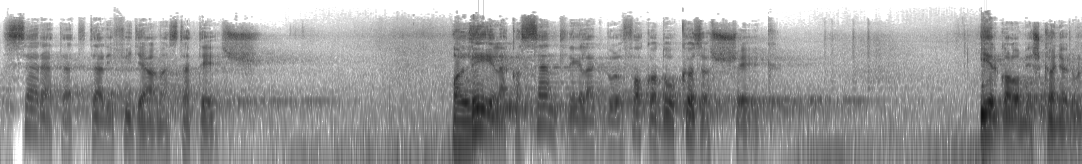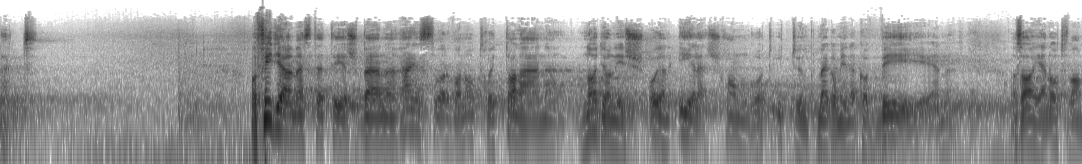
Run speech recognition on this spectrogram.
szeretetteli figyelmeztetés. A lélek, a szent lélekből fakadó közösség. Irgalom és könyörület. A figyelmeztetésben hányszor van ott, hogy talán nagyon is olyan éles hangot ütünk meg, aminek a végén az alján ott van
